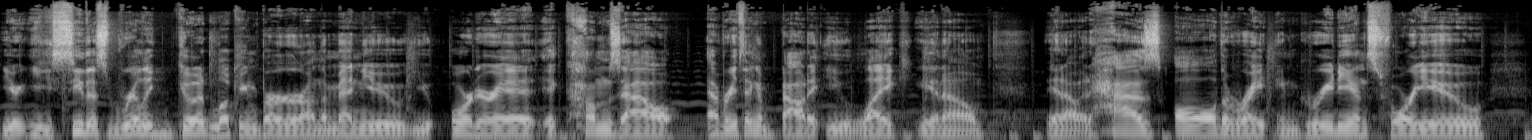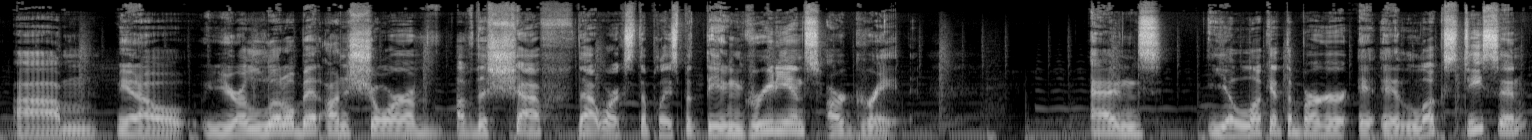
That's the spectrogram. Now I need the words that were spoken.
You you see this really good looking burger on the menu you order it it comes out everything about it you like you know you know, it has all the right ingredients for you. Um, you know, you're a little bit unsure of, of the chef that works the place, but the ingredients are great. And you look at the burger, it, it looks decent.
